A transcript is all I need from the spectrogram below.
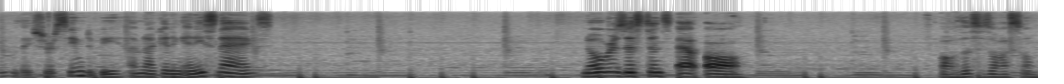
Ooh, they sure seem to be. I'm not getting any snags. No resistance at all. Oh, this is awesome.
